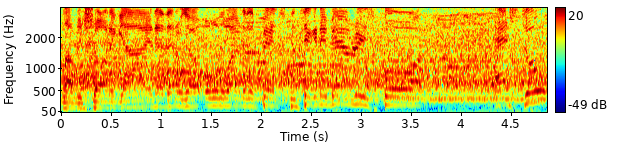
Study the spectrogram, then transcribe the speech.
Lovely shot again, and that'll go all the way to the fence. Consecutive boundaries for Astle.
